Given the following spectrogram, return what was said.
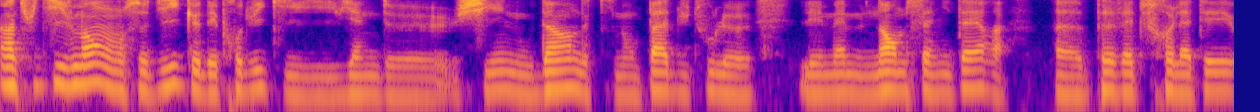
intuitivement, on se dit que des produits qui viennent de Chine ou d'Inde, qui n'ont pas du tout les mêmes normes sanitaires, euh, peuvent être frelatés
